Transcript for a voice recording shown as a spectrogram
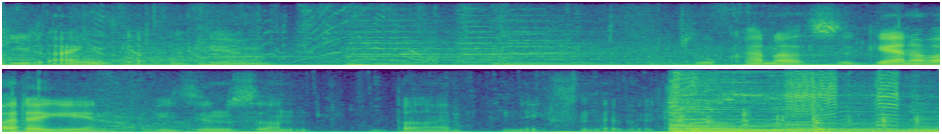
viel eingesammelt hier. So kann das gerne weitergehen. Wir sehen uns dann beim nächsten Level. Tschüss.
